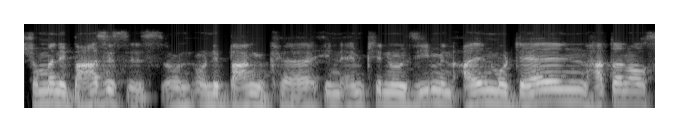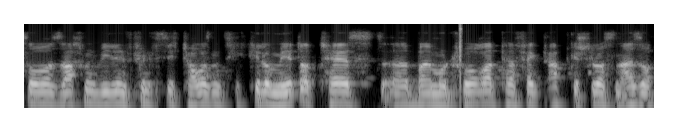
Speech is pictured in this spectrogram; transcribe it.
schon mal eine Basis ist und, und eine Bank. Äh, in MT-07 in allen Modellen hat dann auch so Sachen wie den 50.000 Kilometer Test äh, beim Motorrad perfekt abgeschlossen. Also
